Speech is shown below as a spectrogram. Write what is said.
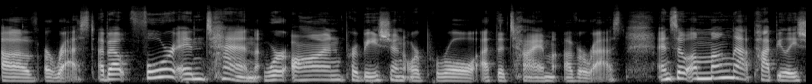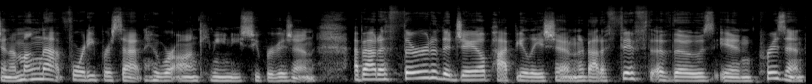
of arrest, about four in 10 were on probation or parole at the time of arrest. And so, among that population, among that 40% who were on community supervision, about a third of the jail population, and about a fifth of those in prison,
